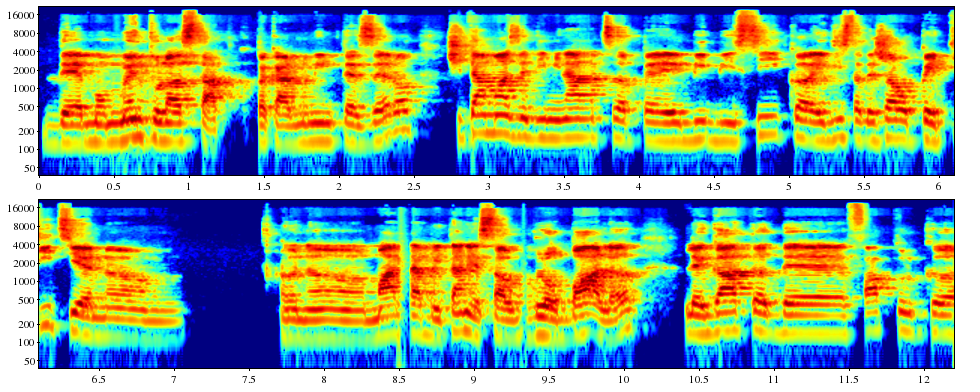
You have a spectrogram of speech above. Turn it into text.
de momentul ăsta pe care îl numim T0 și te-am azi de dimineață pe BBC că există deja o petiție în, în Marea Britanie sau globală legată de faptul că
